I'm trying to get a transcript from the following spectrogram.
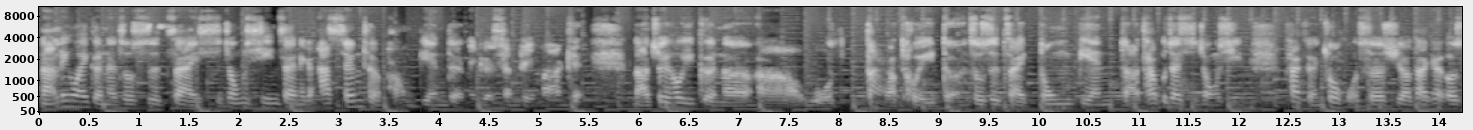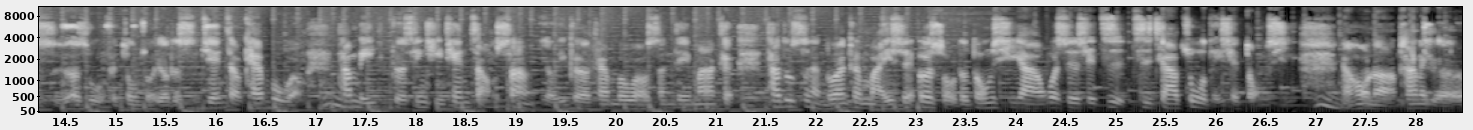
那另外一个呢，就是在市中心，在那个 Art Center 旁边的那个 Sunday Market。那最后一个呢，啊，我大推的就是在。东边啊，它不在市中心，它可能坐火车需要大概二十二十五分钟左右的时间。叫 Camberwell，它每个星期天早上有一个 Camberwell Sunday Market，它都是很多人可以买一些二手的东西啊，或是一些自自家做的一些东西。然后呢，它那个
